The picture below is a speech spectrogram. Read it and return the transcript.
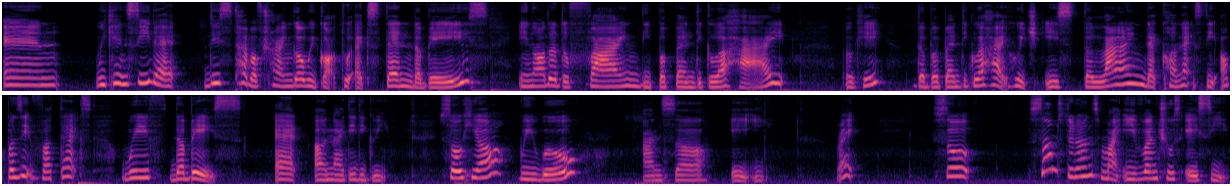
And we can see that this type of triangle, we got to extend the base in order to find the perpendicular height, okay? The perpendicular height, which is the line that connects the opposite vertex with the base at a 90 degree. So here we will answer AE, right? So some students might even choose AC,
